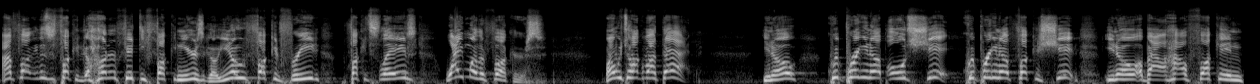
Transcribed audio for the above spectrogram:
I fucking this is fucking 150 fucking years ago. You know who fucking freed fucking slaves? White motherfuckers. Why don't we talk about that? You know, quit bringing up old shit. Quit bringing up fucking shit. You know about how fucking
